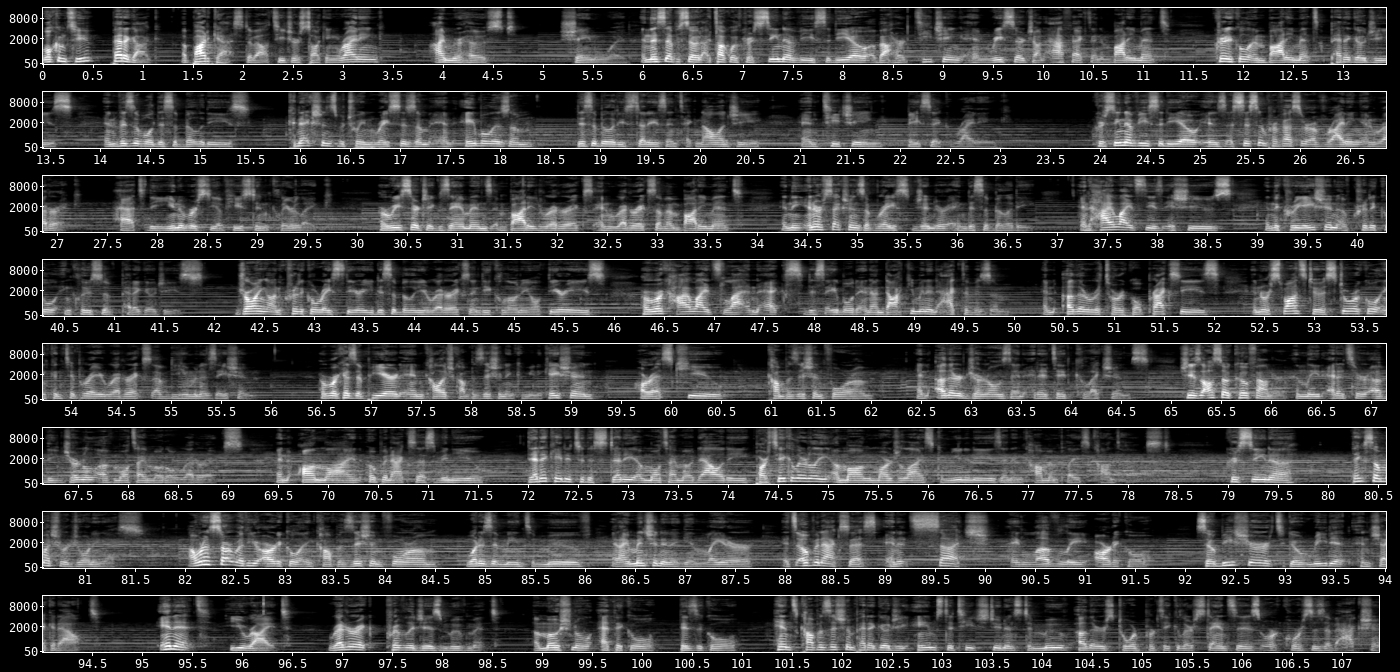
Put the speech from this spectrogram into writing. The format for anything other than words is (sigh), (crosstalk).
Welcome to Pedagogue, a podcast about teachers talking writing. I'm your host, Shane Wood. In this episode, I talk with Christina V. Cedillo about her teaching and research on affect and embodiment, critical embodiment pedagogies, invisible disabilities, connections between racism and ableism, disability studies and technology, and teaching basic writing. Christina V. Cedillo is Assistant Professor of Writing and Rhetoric at the University of Houston Clear Lake. Her research examines embodied rhetorics and rhetorics of embodiment and the intersections of race, gender, and disability, and highlights these issues in the creation of critical inclusive pedagogies. Drawing on critical race theory, disability rhetorics, and decolonial theories, her work highlights Latinx, disabled, and undocumented activism and other rhetorical praxes in response to historical and contemporary rhetorics of dehumanization. Her work has appeared in College Composition and Communication, RSQ, Composition Forum, and other journals and edited collections. She is also co founder and lead editor of the Journal of Multimodal Rhetorics, an online open access venue dedicated to the study of multimodality, particularly among marginalized communities and in commonplace context. Christina, thanks so much for joining us. I want to start with your article in Composition Forum. What does it mean to move? And I mention it again later. It's open access and it's such a lovely article. So be sure to go read it and check it out. In it, you write Rhetoric privileges movement, emotional, ethical, physical, Hence, composition pedagogy aims to teach students to move others toward particular stances or courses of action.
